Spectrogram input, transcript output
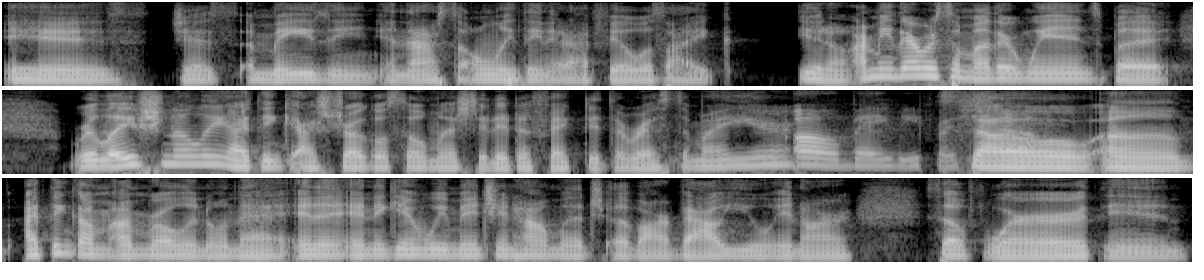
is just amazing and that's the only thing that i feel was like you know i mean there were some other wins but relationally i think i struggled so much that it affected the rest of my year Oh, baby, for sure. so um, I think I'm I'm rolling on that, and and again we mentioned how much of our value and our self worth and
